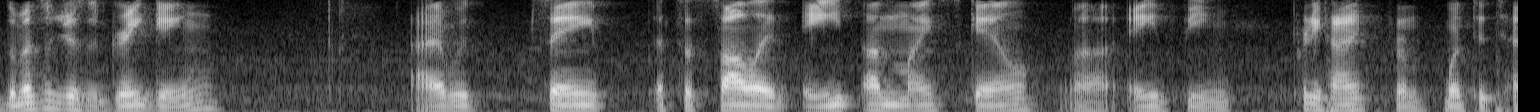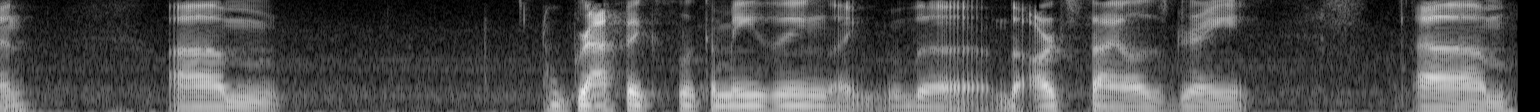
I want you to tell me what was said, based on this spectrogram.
the messenger is a great game. I would say it's a solid eight on my scale. Uh, eight being pretty high from one to ten. Um, graphics look amazing. Like the the art style is great. Um,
